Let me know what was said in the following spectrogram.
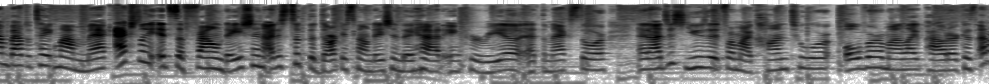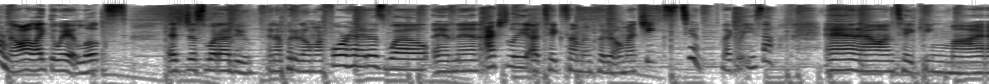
And I'm about to take my MAC. Actually, it's a foundation. I just took the darkest foundation they had in Korea at the MAC store. And I just use it for my contour over my like powder because I don't know, I like the way it looks. It's just what I do. And I put it on my forehead as well. And then actually I take some and put it on my cheeks too, like what you saw. And now I'm taking my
